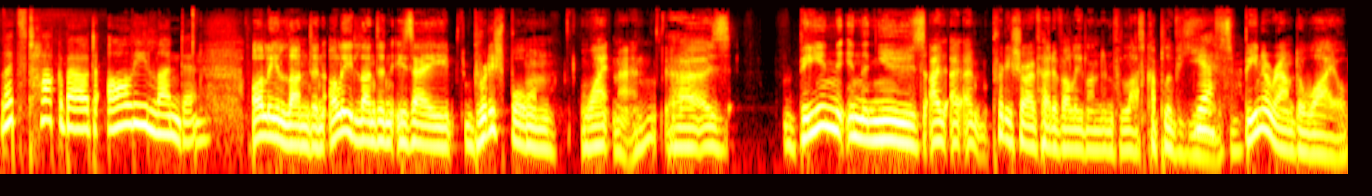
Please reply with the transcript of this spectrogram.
Let's talk about Ollie London. Ollie London. Ollie London is a British-born white man. Uh, been in the news. I, I, I'm pretty sure I've heard of Ollie London for the last couple of years. Yes. Been around a while.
